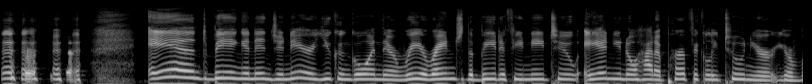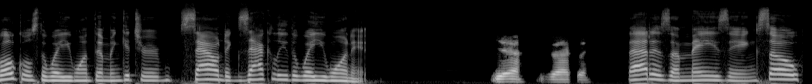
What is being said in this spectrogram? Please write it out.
and being an engineer, you can go in there and rearrange the beat if you need to, and you know how to perfectly tune your your vocals the way you want them and get your sound exactly the way you want it. Yeah, exactly. That is amazing. So,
